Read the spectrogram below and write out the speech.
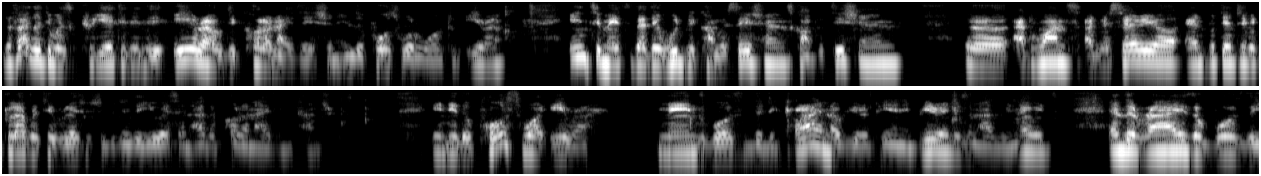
The fact that it was created in the era of decolonization in the post-World War II era intimates that there would be conversations, competition, uh, at once adversarial and potentially collaborative relationship between the US and other colonizing countries. Indeed, the post-war era means both the decline of European imperialism as we know it, and the rise of both the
